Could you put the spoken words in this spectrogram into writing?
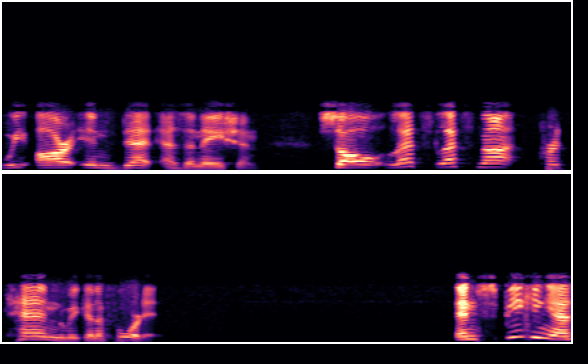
we are in debt as a nation. So let's let's not pretend we can afford it. And speaking as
